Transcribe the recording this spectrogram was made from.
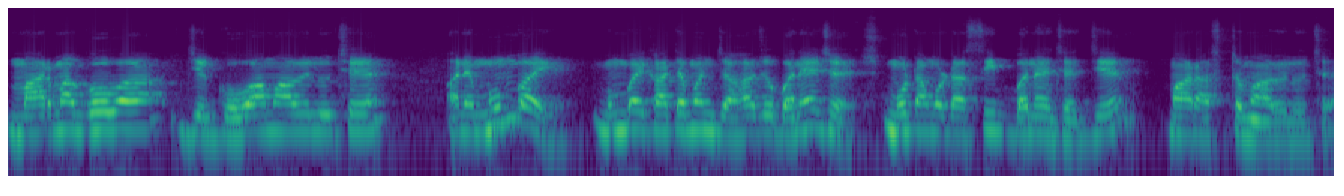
મારમા ગોવા, જે ગોવામાં આવેલું છે. અને મુંબઈ મુંબઈ ખાતે પણ જહાજો બને છે, મોટા મોટા શિપ બને છે, જે મહારાષ્ટ્રમાં આવેલું છે.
